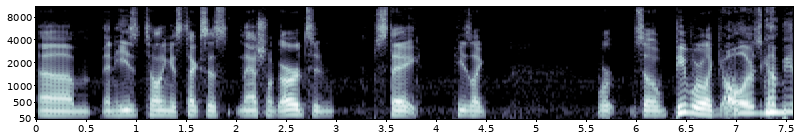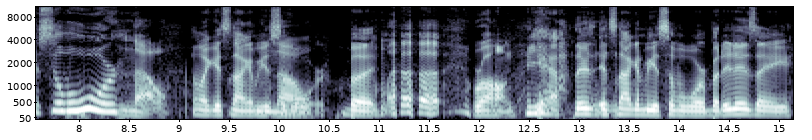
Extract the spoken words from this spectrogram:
um, and he's telling his Texas National Guard to stay. He's like, we're so people are like, oh, there's gonna be a civil war. No. I'm like, it's not gonna be a No. civil war, but Wrong. yeah, there's it's not going to be a civil war, but it is a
